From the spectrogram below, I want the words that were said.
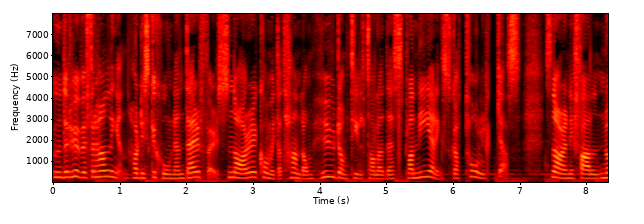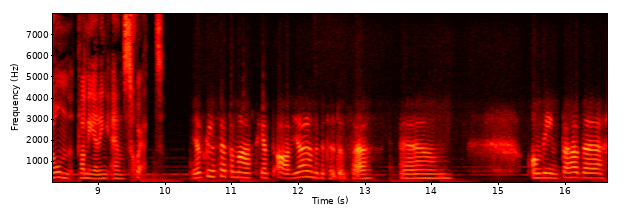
Under huvudförhandlingen har diskussionen därför snarare kommit att handla om hur de tilltalades planering ska tolkas snarare än ifall någon planering ens skett. Jag skulle säga att de har haft helt avgörande betydelse. Ehm, om vi inte hade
